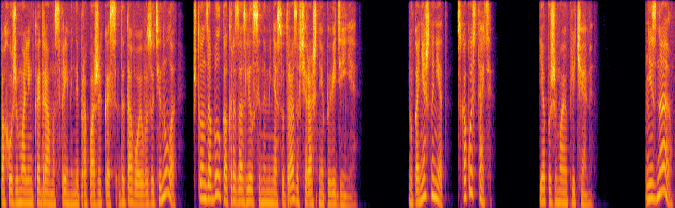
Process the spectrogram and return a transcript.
Похоже, маленькая драма с временной пропажей Кэс до того его затянула, что он забыл, как разозлился на меня с утра за вчерашнее поведение. Ну, конечно, нет. С какой стати? Я пожимаю плечами. Не знаю,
